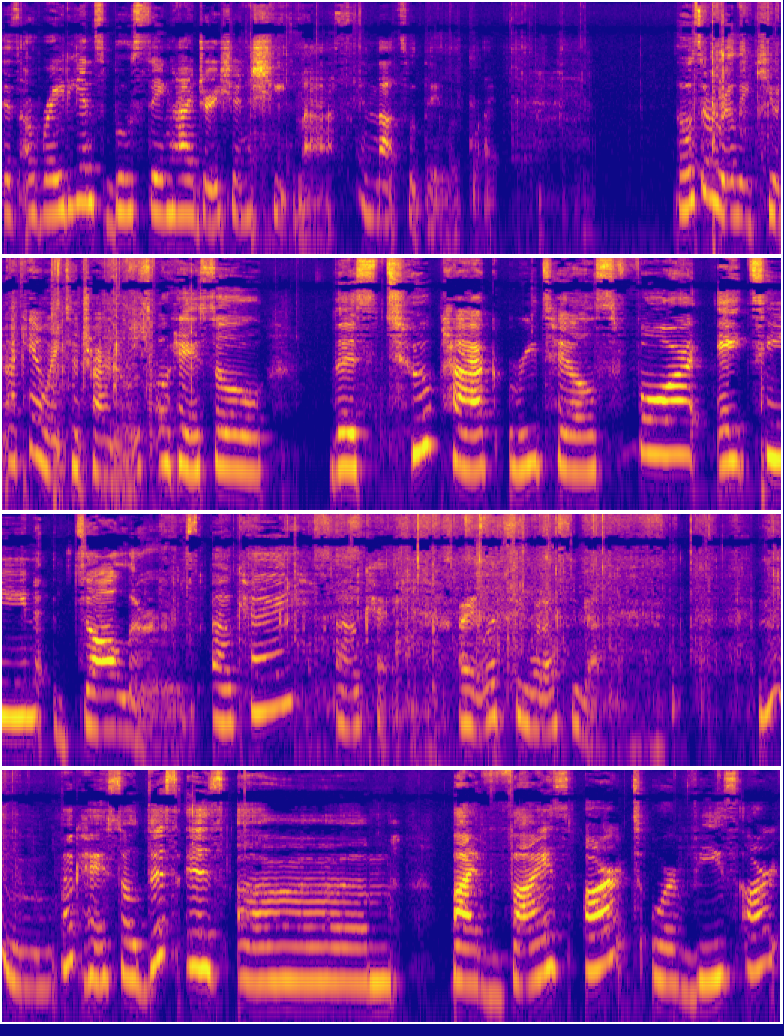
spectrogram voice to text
is a Radiance Boosting Hydration Sheet Mask. And that's what they look like. Those are really cute. I can't wait to try those. Okay, so this two pack retails for $18. Okay, okay. All right, let's see what else we got. Ooh, okay, so this is um by Vise Art or V's Art.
